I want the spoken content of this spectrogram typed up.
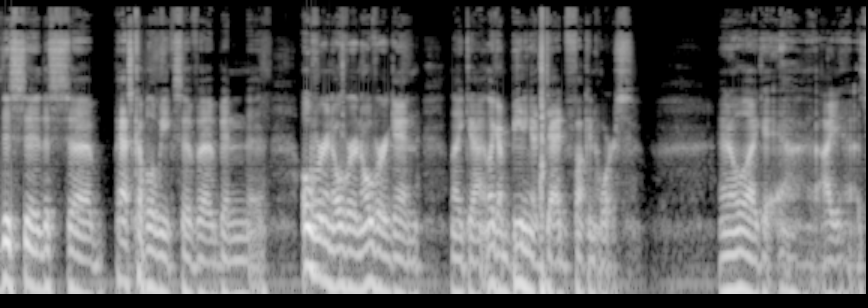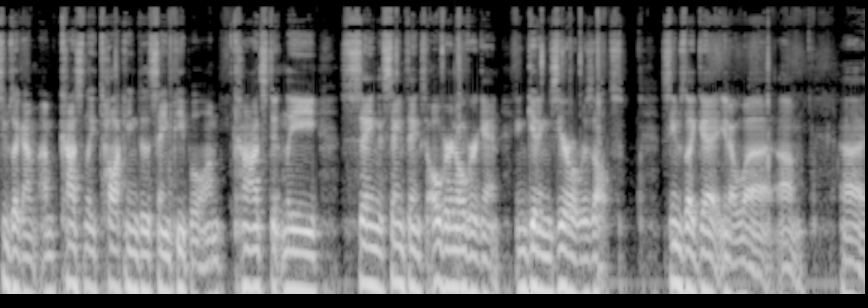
this uh, this uh, past couple of weeks have been over and over and over again, like like I'm beating a dead fucking horse. You know, like I, it seems like I'm I'm constantly talking to the same people. I'm constantly saying the same things over and over again and getting zero results seems like uh, you know uh, um, uh,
